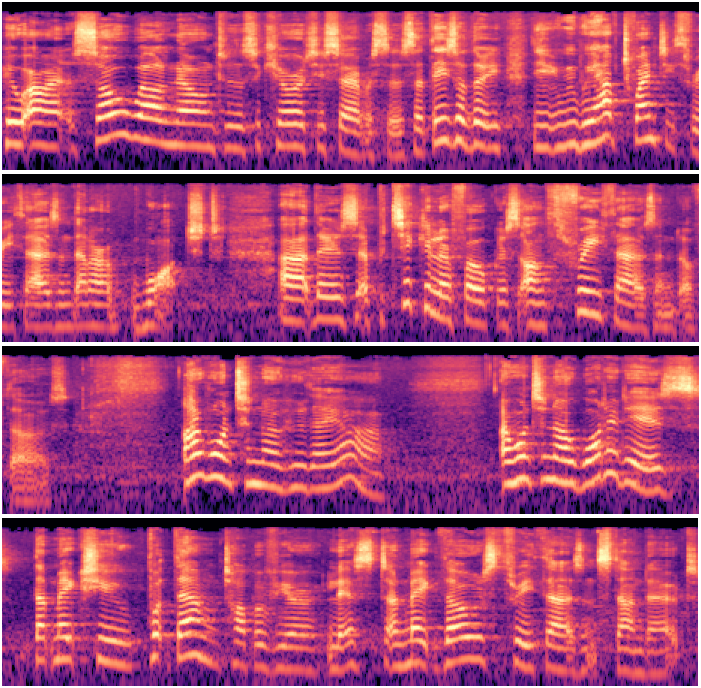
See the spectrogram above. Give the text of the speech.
who are so well known to the security services that these are the, the we have 23,000 that are watched. Uh, there's a particular focus on 3,000 of those. I want to know who they are. I want to know what it is that makes you put them top of your list and make those 3,000 stand out.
